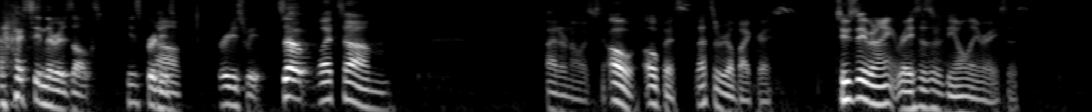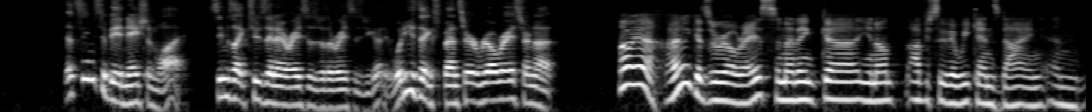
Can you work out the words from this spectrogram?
I've seen the results. He's pretty, Um, pretty sweet. So, what's um I don't know what's oh, Opus. That's a real bike race. Tuesday night races are the only races. that seems to be nationwide. Seems like Tuesday night races are the races you go to. What do you think, Spencer? Real race or not? Oh yeah, I think it's a real race, and I think uh, you know, obviously the weekend's dying, and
